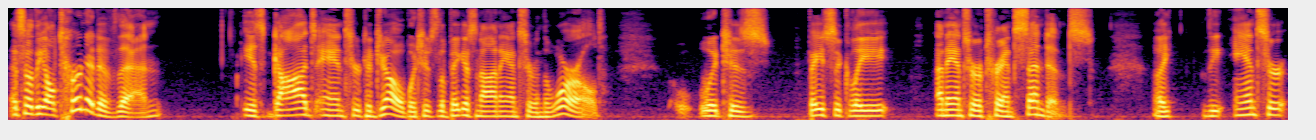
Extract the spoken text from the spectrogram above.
And so the alternative then is God's answer to Job, which is the biggest non answer in the world, which is basically an answer of transcendence. Like the answer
